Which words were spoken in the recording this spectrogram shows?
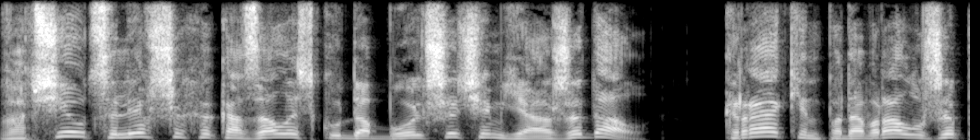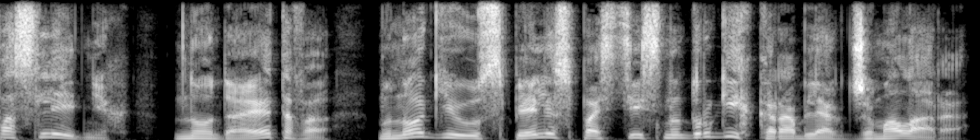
Вообще уцелевших оказалось куда больше, чем я ожидал. Кракен подобрал уже последних, но до этого многие успели спастись на других кораблях Джамалара.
